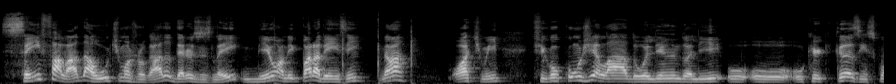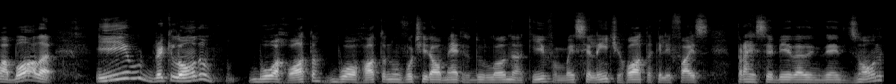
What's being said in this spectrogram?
Sem falar da última jogada, Darius Slay, meu amigo, parabéns, hein? Ah, ótimo, hein? Ficou congelado olhando ali o, o, o Kirk Cousins com a bola. E o Drake London, boa rota, boa rota, não vou tirar o mérito do London aqui, uma excelente rota que ele faz para receber da end zone,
